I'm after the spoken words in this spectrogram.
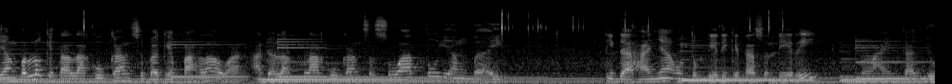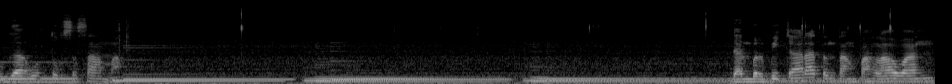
Yang perlu kita lakukan sebagai pahlawan adalah melakukan sesuatu yang baik tidak hanya untuk diri kita sendiri, melainkan juga untuk sesama. Dan berbicara tentang pahlawan,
